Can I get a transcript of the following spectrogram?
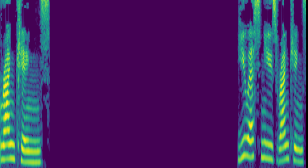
Rankings U.S. News Rankings.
